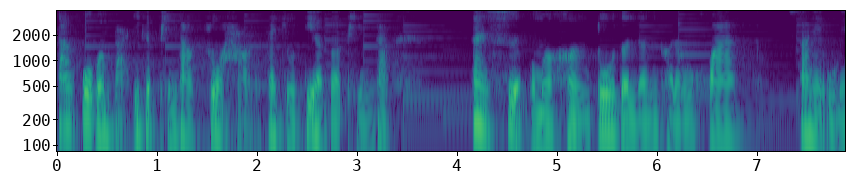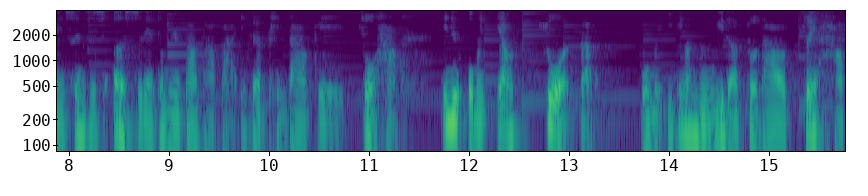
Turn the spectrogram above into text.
当我们把一个频道做好了，再做第二个频道。但是我们很多的人可能花三年、五年，甚至是二十年都没有办法把一个频道给做好，因为我们要做的，我们一定要努力的做到最好。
